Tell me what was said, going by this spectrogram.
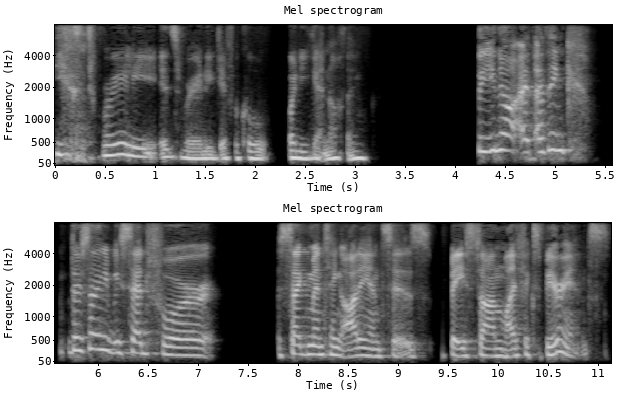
it's really it's really difficult when you get nothing. But you know, I, I think there's something to be said for segmenting audiences based on life experience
